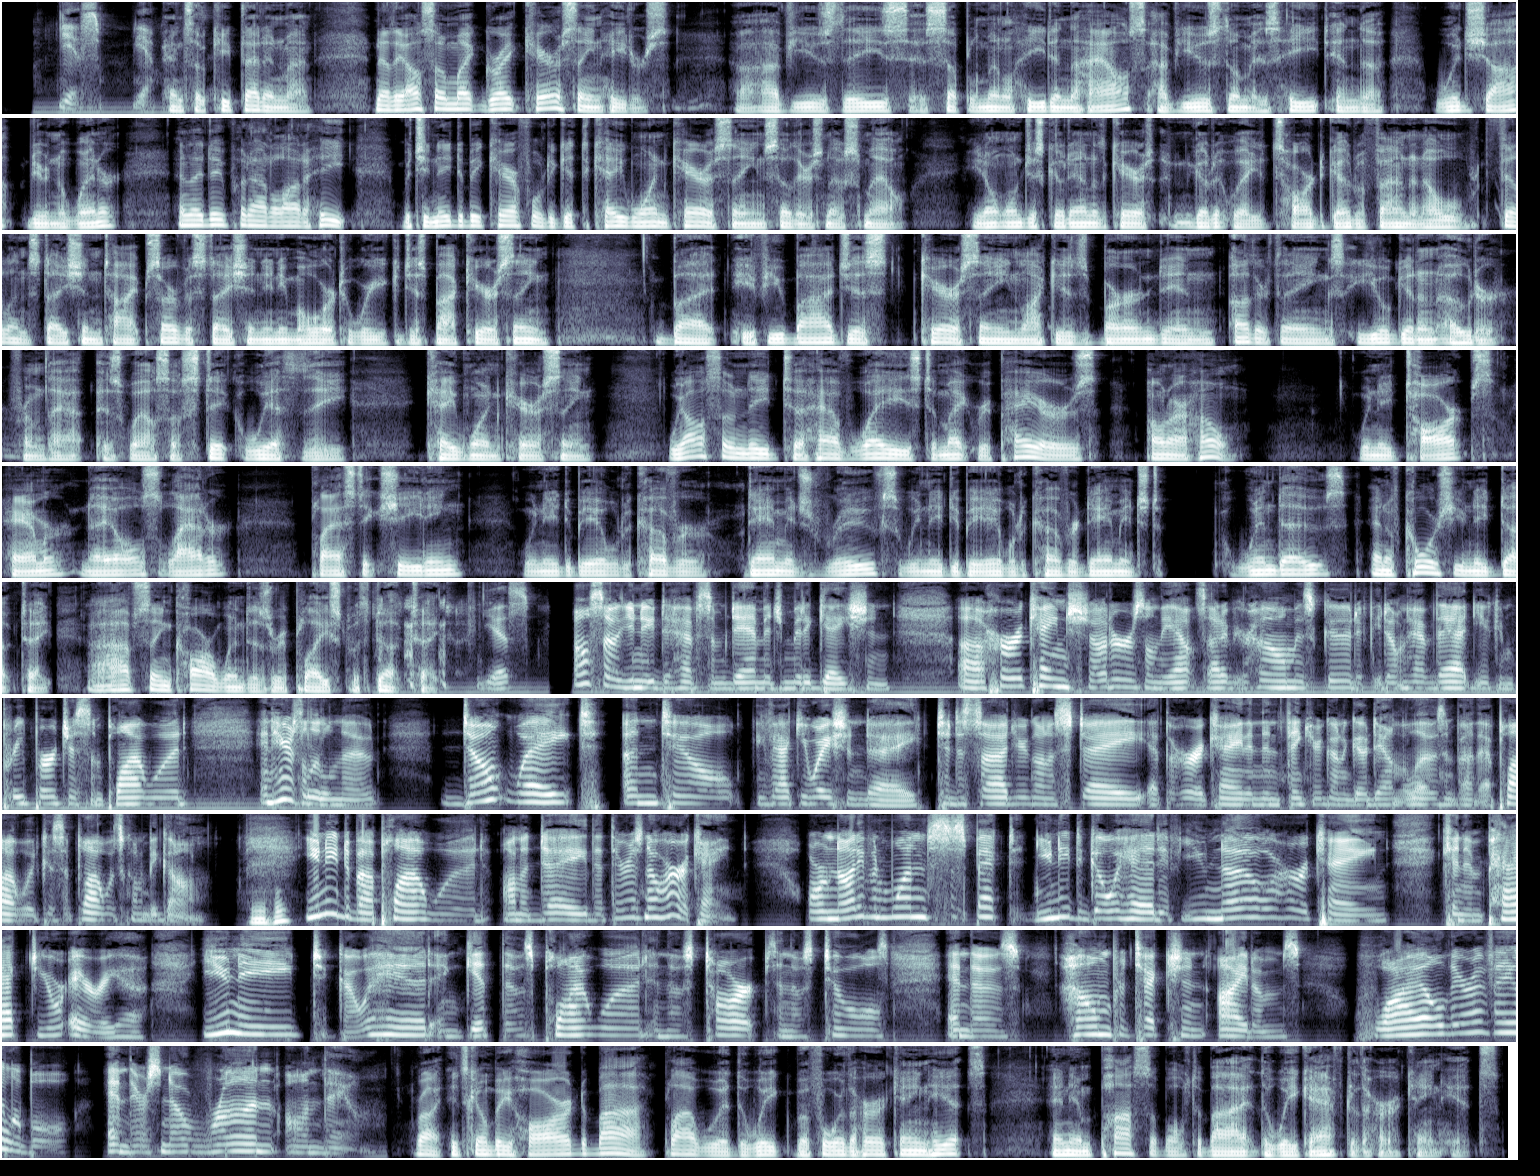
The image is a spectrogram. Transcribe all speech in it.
Yes. Yeah. And so keep that in mind. Now they also make great kerosene heaters. Uh, I've used these as supplemental heat in the house. I've used them as heat in the wood shop during the winter and they do put out a lot of heat. But you need to be careful to get the K1 kerosene so there's no smell. You don't want to just go down to the kerosene, go to, well, it's hard to go to find an old filling station type service station anymore to where you could just buy kerosene. But if you buy just kerosene like is burned in other things, you'll get an odor from that as well. So stick with the K1 kerosene. We also need to have ways to make repairs on our home. We need tarps, hammer, nails, ladder, plastic sheeting. We need to be able to cover damaged roofs. We need to be able to cover damaged windows. And of course, you need duct tape. I've seen car windows replaced with duct tape. yes. Also, you need to have some damage mitigation. Uh, hurricane shutters on the outside of your home is good. If you don't have that, you can pre purchase some plywood. And here's a little note don't wait until evacuation day to decide you're going to stay at the hurricane and then think you're going to go down the Lowe's and buy that plywood because the plywood's going to be gone. Mm-hmm. You need to buy plywood on a day that there is no hurricane or not even one suspected. You need to go ahead if you know a hurricane can impact your area. You need to go ahead and get those plywood and those tarps and those tools and those home protection items while they're available and there's no run on them. Right. It's going to be hard to buy plywood the week before the hurricane hits and impossible to buy it the week after the hurricane hits.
